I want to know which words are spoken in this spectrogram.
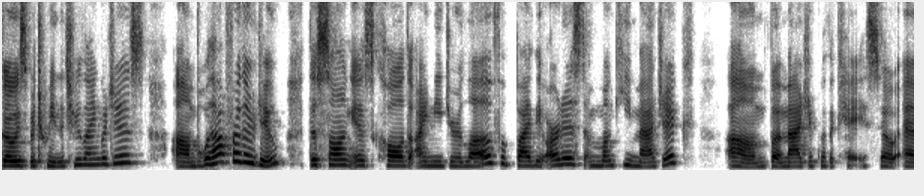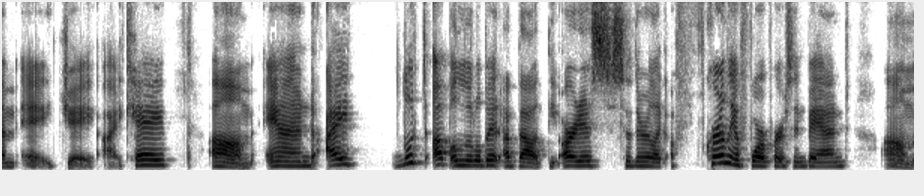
goes between the two languages. Um, but without further ado, the song is called I Need Your Love by the artist Monkey Majik, um, but magic with a K, so M A J I K. Um, and I looked up a little bit about the artist. So they're like a, currently a four person band. Um,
